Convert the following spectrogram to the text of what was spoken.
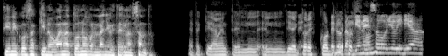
tiene cosas que no van a tono con el año que estás lanzando. Efectivamente, el, director es Pero también eso yo diría,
